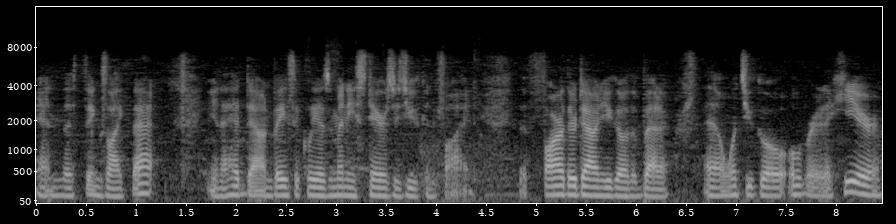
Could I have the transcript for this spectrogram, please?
and the things like that. Going to head down basically as many stairs as you can find. The farther down you go, the better. And once you go over to here,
